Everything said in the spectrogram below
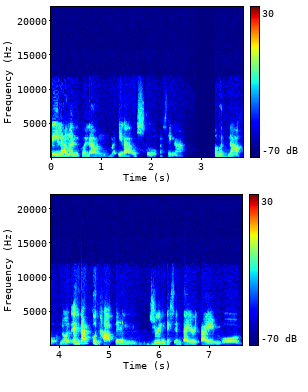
kailangan ko lang mairaos to kasi nga, pagod na ako. No? And that could happen during this entire time of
